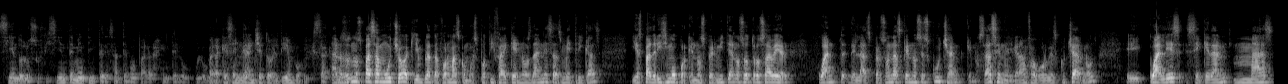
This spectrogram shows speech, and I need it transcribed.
siendo lo suficientemente interesante como para la gente lo, lo Para que se enganche todo el tiempo. Exacto. A nosotros nos pasa mucho aquí en plataformas como Spotify que nos dan esas métricas y es padrísimo porque nos permite a nosotros saber cuántas de las personas que nos escuchan, que nos hacen el gran favor de escucharnos, eh, cuáles se quedan más,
